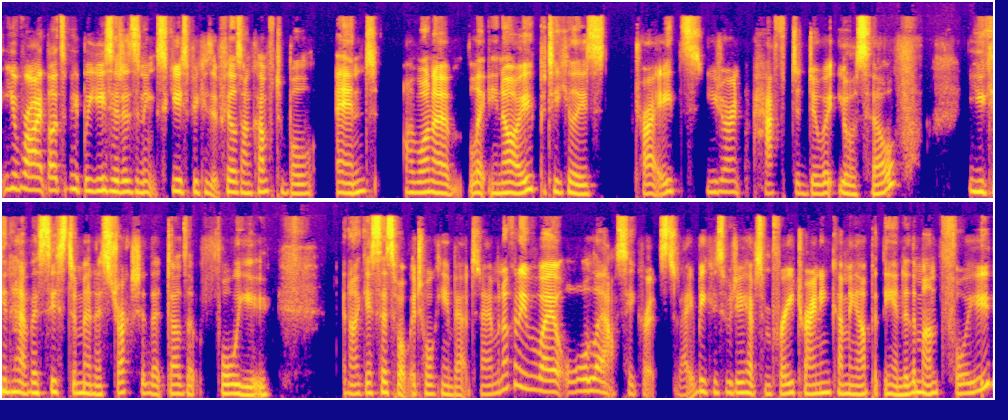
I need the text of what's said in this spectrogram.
you're right. Lots of people use it as an excuse because it feels uncomfortable. And I want to let you know, particularly as trades, you don't have to do it yourself. You can have a system and a structure that does it for you. And I guess that's what we're talking about today. And we're not going to give away all our secrets today because we do have some free training coming up at the end of the month for you.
